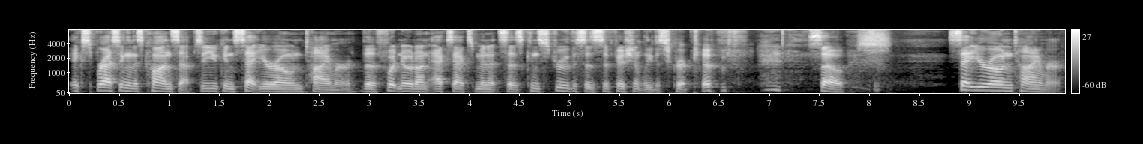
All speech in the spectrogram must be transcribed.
expressing this concept. So you can set your own timer. The footnote on XX minutes says construe this as sufficiently descriptive. so set your own timer.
